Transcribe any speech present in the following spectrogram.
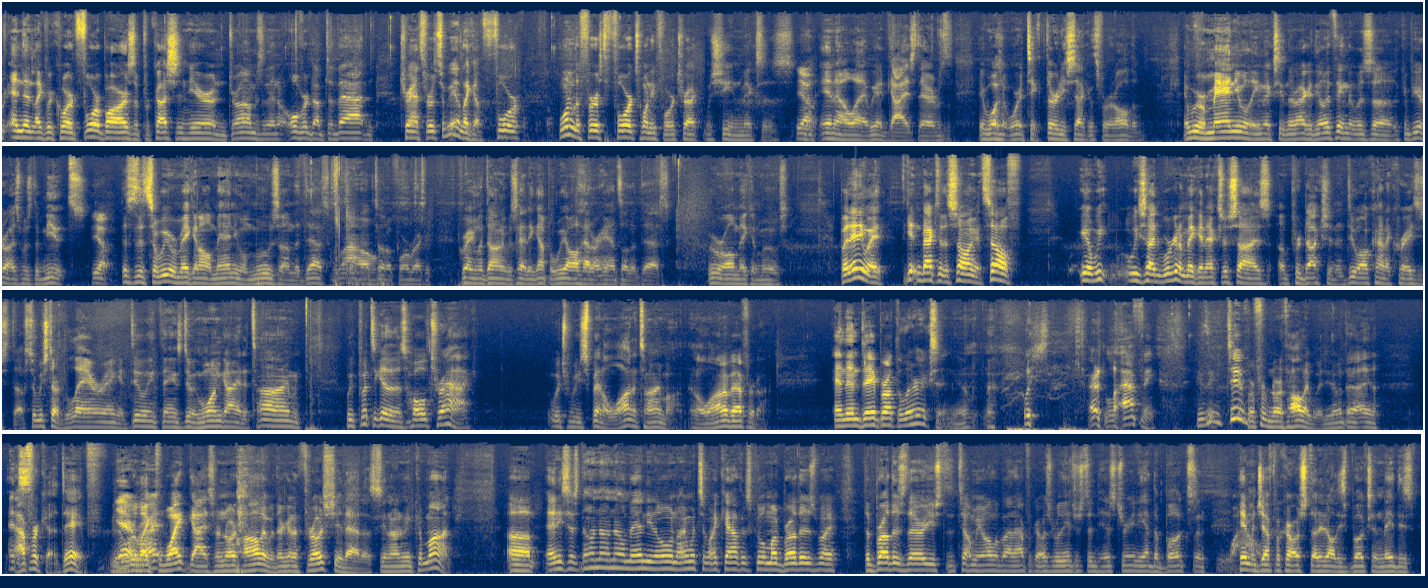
do, and then like record four bars of percussion here and drums and then overdub to that and transfer. So we had like a four one of the first four 24 track machine mixes Yeah. in, in LA. We had guys there. It, was, it wasn't where it take 30 seconds for it all to. And we were manually mixing the record. The only thing that was uh, computerized was the mutes. Yeah. This is it. So we were making all manual moves on the desk. Wow. that Toto 4 record. Greg Ladanyi was heading up, but we all had our hands on the desk. We were all making moves. But anyway, getting back to the song itself, you know, we we decided we're gonna make an exercise of production and do all kind of crazy stuff. So we started layering and doing things, doing one guy at a time. We put together this whole track, which we spent a lot of time on and a lot of effort on. And then Dave brought the lyrics in. You know, we started laughing. You think, dude, we're from North Hollywood. You know what the. You know, Africa, Dave. You know, Yeah, we're like white guys from North Hollywood. They're gonna throw shit at us. You know what I mean? Come on. Um, and he says, "No, no, no, man. You know, when I went to my Catholic school, my brothers, my the brothers there used to tell me all about Africa. I was really interested in history, and he had the books, and him and Jeff Porcaro studied all these books and made these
